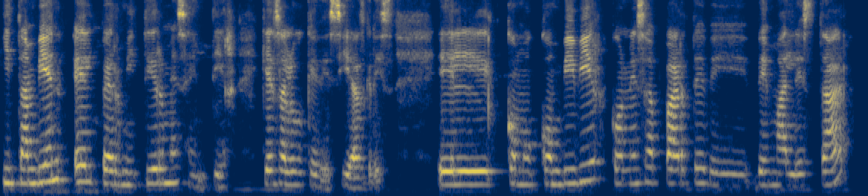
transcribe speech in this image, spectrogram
y también el permitirme sentir, que es algo que decías, Gris, el como convivir con esa parte de, de malestar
